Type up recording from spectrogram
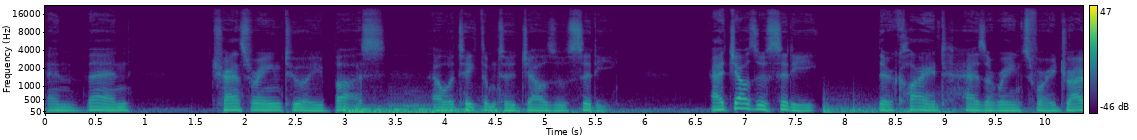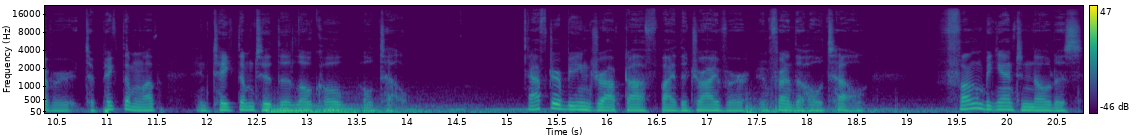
and then transferring to a bus that would take them to Jiaozhou City. At Jiaozhou City, their client has arranged for a driver to pick them up and take them to the local hotel. After being dropped off by the driver in front of the hotel, Feng began to notice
